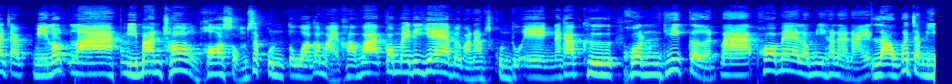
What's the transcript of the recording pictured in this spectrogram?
ก็จะมีรถลา มีบ้านช่อง พอสมสกุลตัวก็หมายความว่าก็ไม่ได้แย่ไปกว่านามสกุลตัวเองนะครับคือคนที่เกิดมาพ่อแม่เรามีขนาดไหน เราก็จะมี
